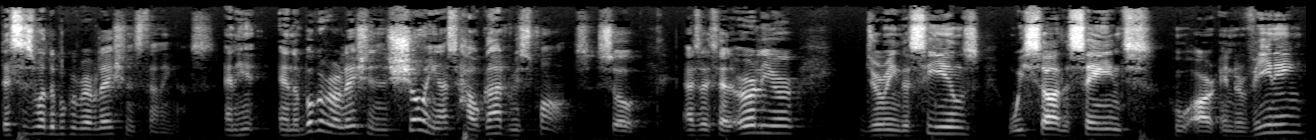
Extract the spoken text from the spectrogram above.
This is what the book of Revelation is telling us. And, he, and the book of Revelation is showing us how God responds. So, as I said earlier, during the seals, we saw the saints who are intervening,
